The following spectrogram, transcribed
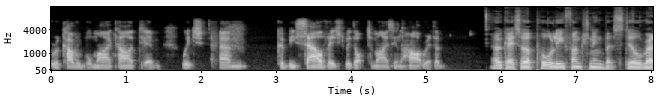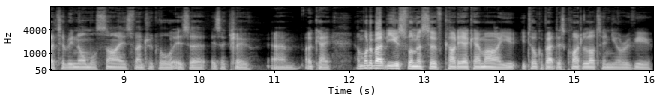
recoverable myocardium, which um, could be salvaged with optimizing the heart rhythm. Okay, so a poorly functioning but still relatively normal size ventricle is a is a clue. Um, okay, and what about the usefulness of cardiac MR? You you talk about this quite a lot in your review.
